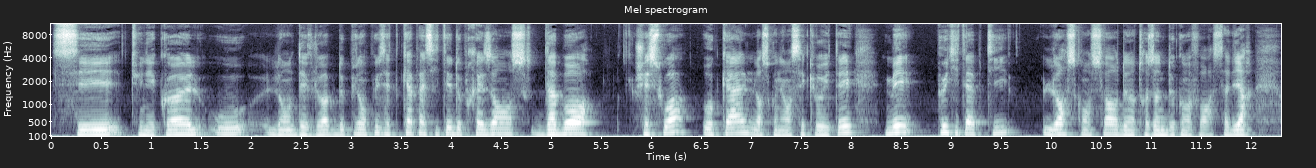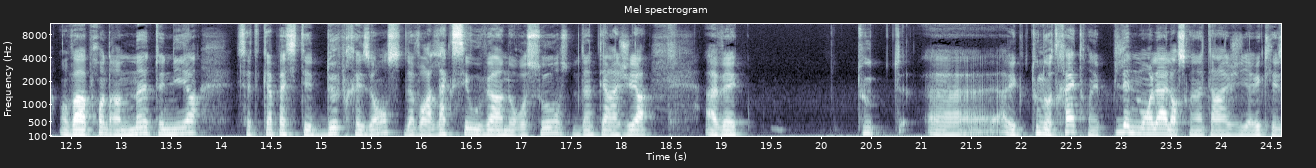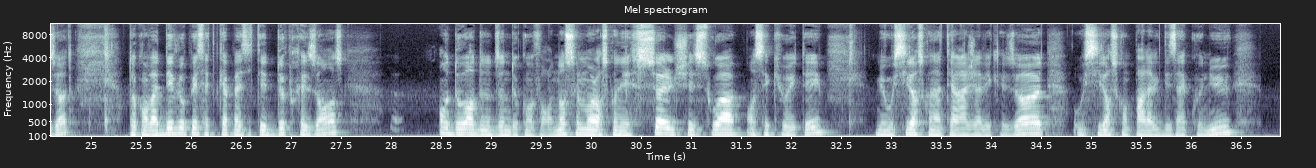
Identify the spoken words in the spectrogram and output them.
C'est une école où l'on développe de plus en plus cette capacité de présence d'abord chez soi, au calme, lorsqu'on est en sécurité, mais petit à petit lorsqu'on sort de notre zone de confort. C'est-à-dire, on va apprendre à maintenir cette capacité de présence, d'avoir l'accès ouvert à nos ressources, d'interagir avec euh, avec tout notre être. On est pleinement là lorsqu'on interagit avec les autres. Donc, on va développer cette capacité de présence en dehors de notre zone de confort. Non seulement lorsqu'on est seul chez soi en sécurité, mais aussi lorsqu'on interagit avec les autres, aussi lorsqu'on parle avec des inconnus,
